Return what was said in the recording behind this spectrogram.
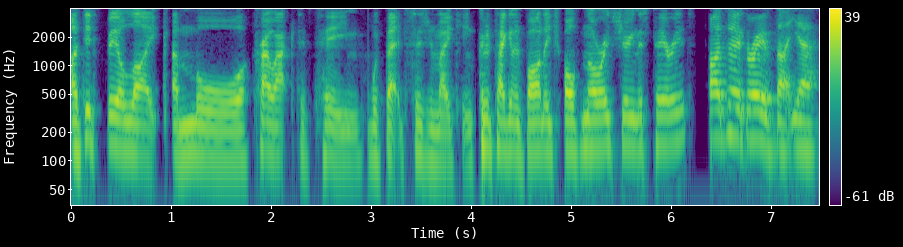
I did feel like a more proactive team with better decision making could have taken advantage of Norwich during this period. I do agree with that, yeah.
